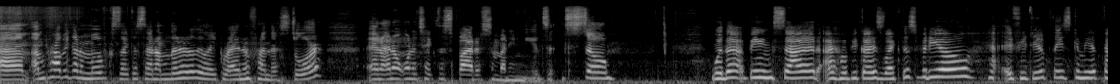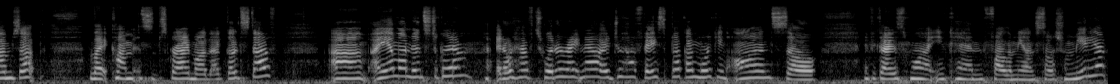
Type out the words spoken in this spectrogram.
Um, I'm probably going to move because, like I said, I'm literally like right in front of the store, and I don't want to take the spot if somebody needs it. So with that being said, I hope you guys like this video. If you do, please give me a thumbs up. Like, comment, subscribe, all that good stuff. Um, I am on Instagram. I don't have Twitter right now. I do have Facebook I'm working on. So if you guys want, you can follow me on social media.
